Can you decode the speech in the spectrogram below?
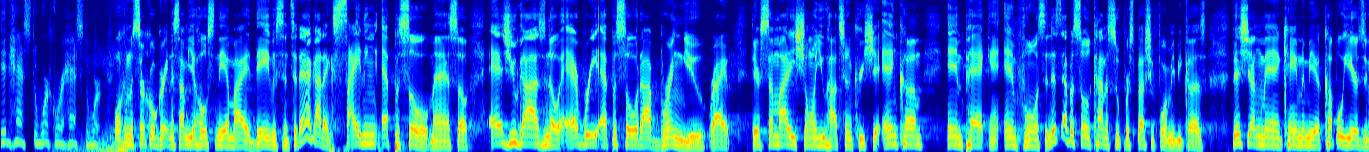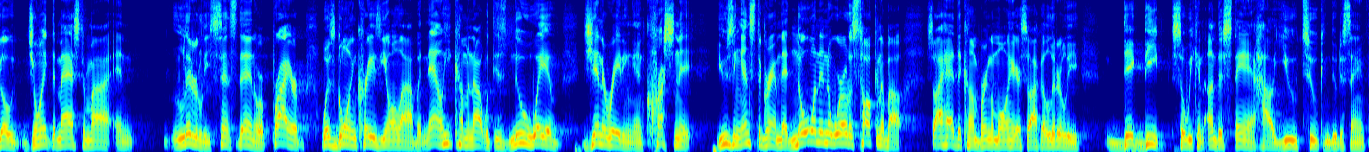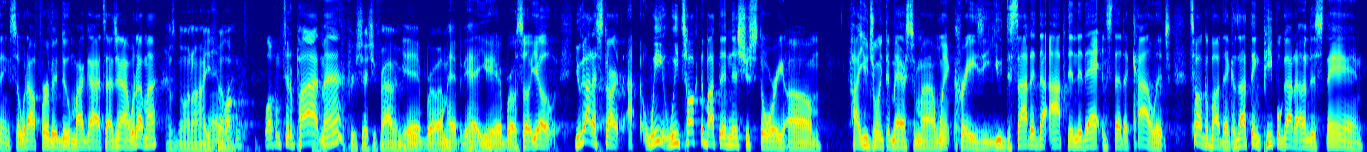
It has to work or it has to work. Welcome to Circle of Greatness. I'm your host, Nehemiah Davis. And today I got an exciting episode, man. So, as you guys know, every episode I bring you, right, there's somebody showing you how to increase your income, impact, and influence. And this episode kind of super special for me because this young man came to me a couple years ago, joined the mastermind, and literally since then or prior was going crazy online but now he coming out with this new way of generating and crushing it using instagram that no one in the world is talking about so i had to come bring him on here so i could literally dig deep so we can understand how you too can do the same thing so without further ado my guy Taijaun, what up man What's going on? How you Man, feeling? welcome welcome to the pod man Appreciate you for having me. yeah, bro. I'm happy to have you here, bro. So, yo, you got to start. We we talked about the initial story, um, how you joined the mastermind, went crazy. You decided to opt into that instead of college. Talk about that because I think people got to understand.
